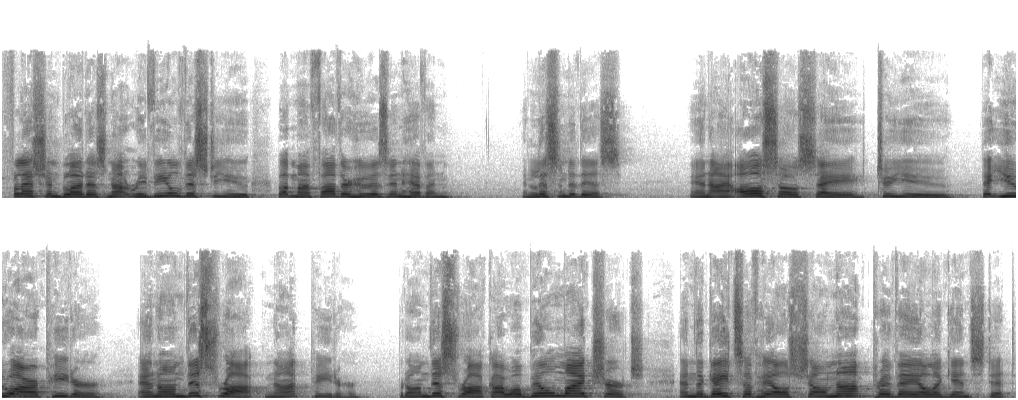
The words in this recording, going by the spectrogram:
flesh and blood has not revealed this to you, but my Father who is in heaven. And listen to this. And I also say to you that you are Peter, and on this rock, not Peter, but on this rock I will build my church, and the gates of hell shall not prevail against it.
